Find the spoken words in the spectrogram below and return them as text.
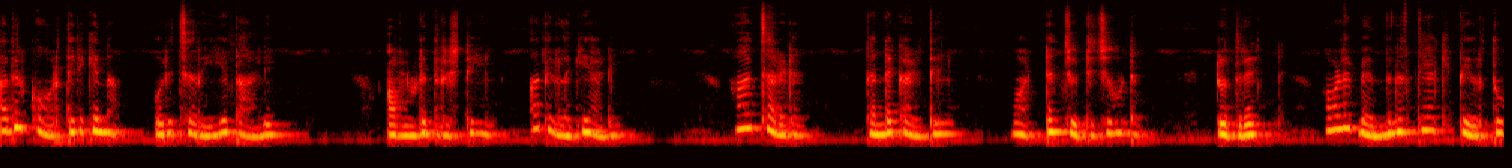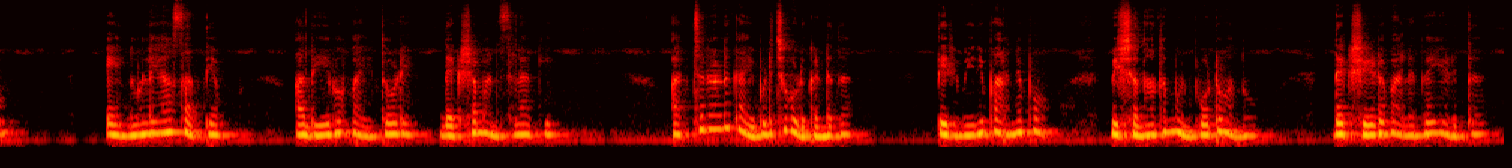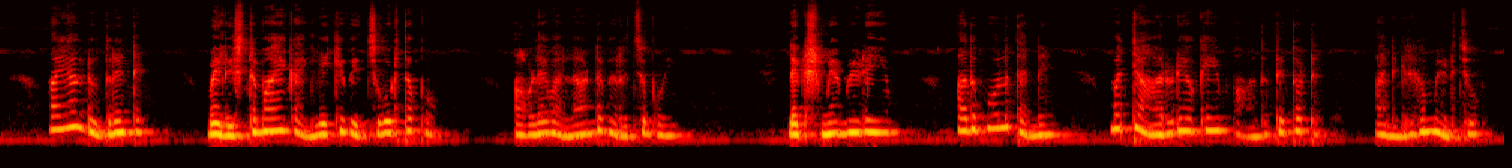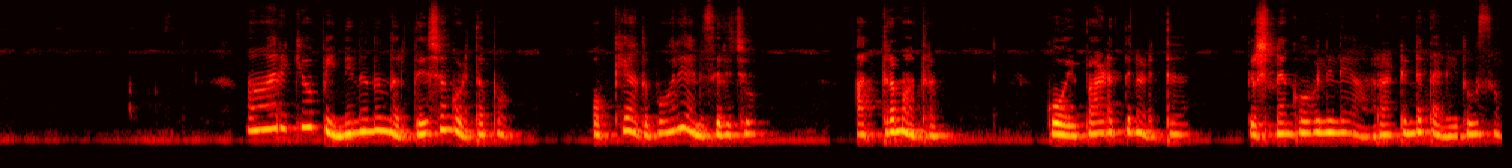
അതിൽ കോർത്തിരിക്കുന്ന ഒരു ചെറിയ താലി. അവളുടെ ദൃഷ്ടിയിൽ അത് ഇളകിയാടി ആ ചരട് തന്റെ കഴുത്തിൽ വട്ടം ചുറ്റിച്ചുകൊണ്ട് രുദ്രൻ അവളെ ബന്ധനസ്ഥയാക്കി തീർത്തു എന്നുള്ള ആ സത്യം അതീവ ഭയത്തോടെ ദക്ഷ മനസ്സിലാക്കി. അച്ഛനാണ് കൈപിടിച്ചു കൊടുക്കേണ്ടത് തിരുമേനി പറഞ്ഞപ്പോൾ വിശ്വനാഥൻ മുൻപോട്ട് വന്നു. ദക്ഷയുടെ വലം കൈ എടുത്ത് അയാൾ രുദ്രന്റെ ബലിഷ്ഠമായ കയ്യിലേക്ക് വെച്ചു കൊടുത്തപ്പോൾ അവളെ വല്ലാണ്ട് വിറച്ചുപോയി. ലക്ഷ്മിയമ്മയുടെയും അതുപോലെ തന്നെ മറ്റാരുടെയൊക്കെയും പാദത്തെ തൊട്ട് അനുഗ്രഹം മേടിച്ചു. ആരൊക്കെയോ പിന്നിൽ നിന്ന് നിർദ്ദേശം കൊടുത്തപ്പോൾ ഒക്കെ അതുപോലെ അനുസരിച്ചു. അത്രമാത്രം. കോയിപ്പാടത്തിനടുത്ത് കൃഷ്ണൻകോവിലിലെ ആറാട്ടിന്റെ തലേദിവസം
